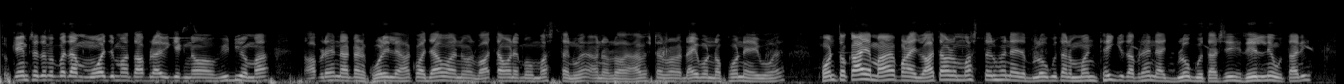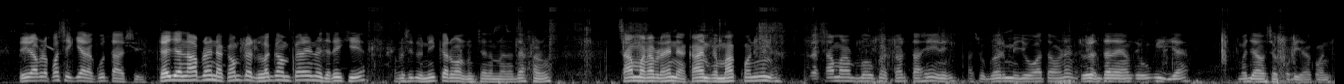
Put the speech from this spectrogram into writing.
તો કેમ છે તમે બધા મોજમાં તો આપણે આવી ગયા એક નવા વિડીયોમાં તો આપણે એના અટાણે ઘોડી લે હાંકવા જવાનું અને વાતાવરણ બહુ મસ્તનું હોય અને હાર્વેસ્ટરવાળા ડાયમંડનો ફોન આવ્યો હોય ફોન તો કાયમ આવે પણ આજ વાતાવરણ મસ્તનું હોય ને બ્લોગ ઉતારવાનું મન થઈ ગયું તો આપણે હે ને આજ બ્લોગ ઉતારશી રીલ નહીં ઉતારી રીલ આપણે પછી ક્યારેક ઉતારશી તેજલને આપણે એને કમ્પ્લેટ લગામ પહેરાવીને જ રાખીએ. આપણે સીધું નીકળવાનું છે તમને દેખાડું. સામાન આપણે એને કાયમ કે માગવાનું હોય ને સામાન બહુ કંઈ કરતા હી નહીં. પાછું ગરમી જેવું વાતાવરણ તુરંત દાદા આમથી ઉગી ગયા. મજા આવશે ખોટી રાખવાની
